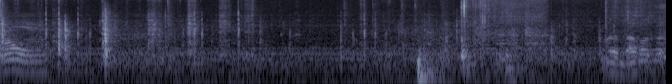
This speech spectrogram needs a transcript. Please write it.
Oh yeah. All the bubbles look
